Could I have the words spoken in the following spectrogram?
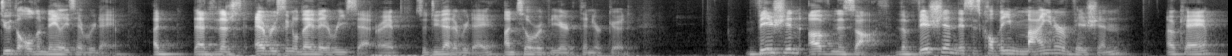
Do the Uldum dailies every day. That's, that's just every single day they reset, right? So do that every day until Revered, then you're good. Vision of N'Zoth. The vision, this is called the minor vision, okay?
